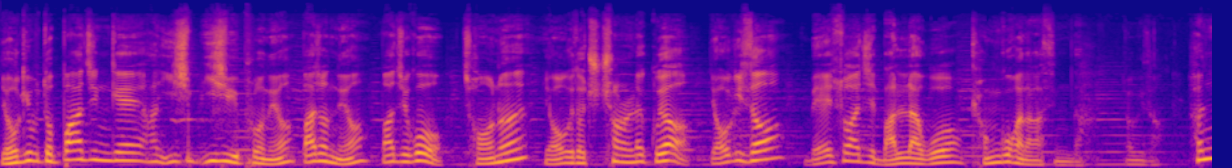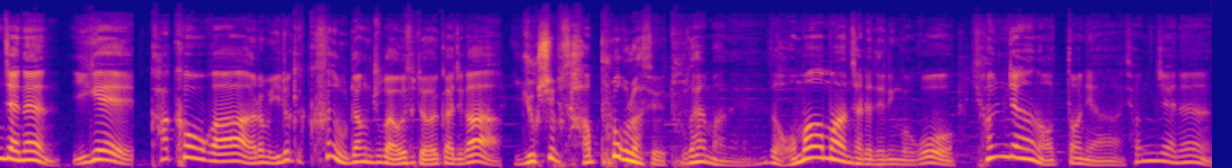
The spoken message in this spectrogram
여기부터 빠진 게 한 20, 22%네요. 빠졌네요. 빠지고 저는 여기서 추천을 했고요. 여기서 매수하지 말라고 경고가 나갔습니다. 여기서. 현재는 이게 카카오가 여러분 이렇게 큰 우량주가 여기서부터 여기까지가 64% 올랐어요 두 달 만에 그래서 어마어마한 자리 드린 거고 현재는 어떠냐 현재는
